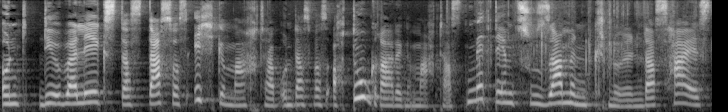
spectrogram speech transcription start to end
und dir überlegst, dass das, was ich gemacht habe und das, was auch du gerade gemacht hast, mit dem Zusammenknüllen, das heißt,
